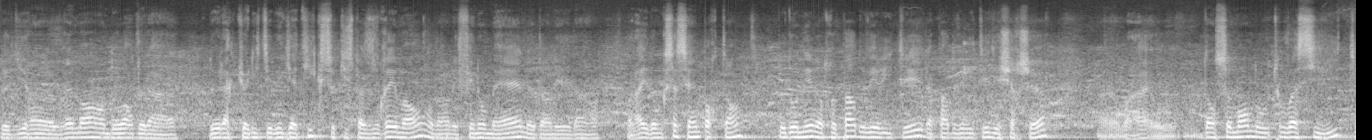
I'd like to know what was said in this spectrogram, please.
de dire euh, vraiment en dehors de la de l'actualité médiatique ce qui se passe vraiment dans les phénomènes, dans les voilà et donc ça c'est important de donner notre part de vérité, la part de vérité des chercheurs. Euh, dans ce monde où tout va si vite,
